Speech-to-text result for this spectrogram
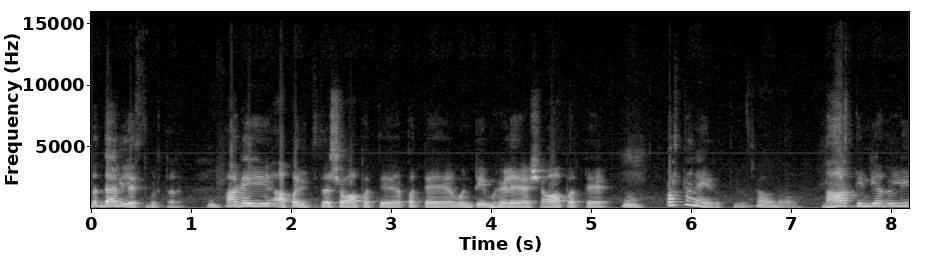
ಬಟ್ ದಾರಿಲಿ ಎಸ್ದು ಬಿಡ್ತಾರೆ ಹಾಗೆ ಈ ಅಪರಿಚಿತ ಶವ ಪತ್ತೆ ಪತ್ತೆ ಒಂಟಿ ಮಹಿಳೆಯ ಶವ ಪತ್ತೆ ಬರ್ತಾನೆ ಇರುತ್ತೆ. ನಾರ್ತ್ ಇಂಡಿಯಾದಲ್ಲಿ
